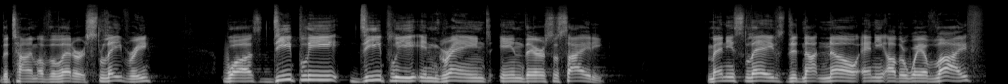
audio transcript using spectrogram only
the time of the letter. Slavery was deeply, deeply ingrained in their society. Many slaves did not know any other way of life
